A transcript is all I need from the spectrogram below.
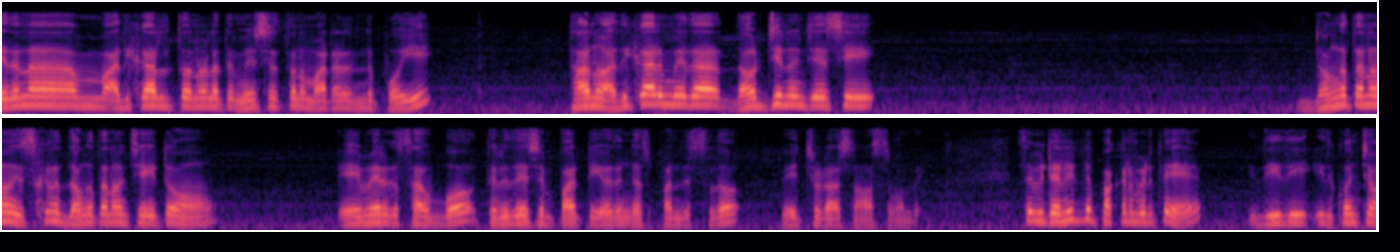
ఏదైనా అధికారులతోనో లేకపోతే మినిస్టర్తోనో మాట్లాడింది పోయి తాను అధికారి మీద దౌర్జన్యం చేసి దొంగతనం ఇసుకని దొంగతనం చేయటం ఏ మేరకు సబ్బో తెలుగుదేశం పార్టీ ఏ విధంగా స్పందిస్తుందో వేచి చూడాల్సిన అవసరం ఉంది. సో వీటన్నిటిని పక్కన పెడితే ఇది ఇది ఇది కొంచెం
